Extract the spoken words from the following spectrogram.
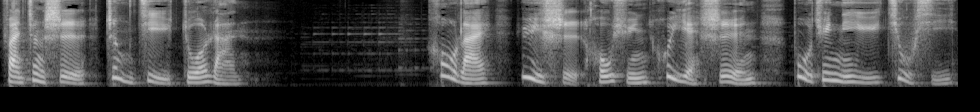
反正是政绩卓然。后来。御史侯洵慧眼识人，不拘泥于旧习，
